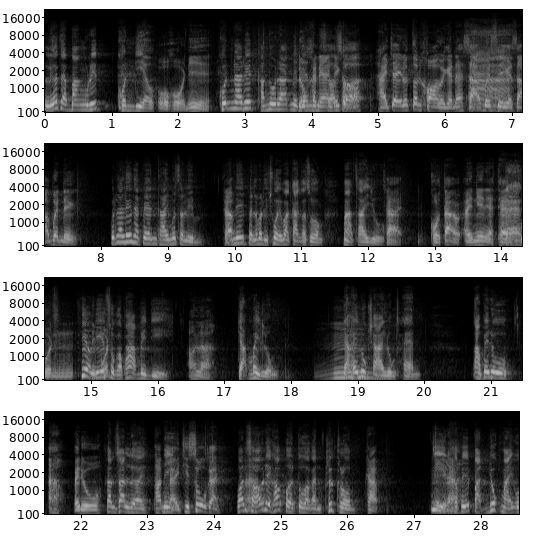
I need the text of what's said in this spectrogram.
เหลือแต่บังฤทธิ์คนเดียว โอ้โห นี่ คุณนฤทธิ์ขำนุรักษ์เนี่ยดูเป็นคะแนนสนี่สก็หายใจลดต้นคอเหมือนกันนะสามเบอร์สี่กับสามเบอร์หนึ่งคุณนฤทธิ์เนี่ยเป็นไทยมุสลิมครับอันี้เป็นรัฐมนตรีช่วยว่าการกระทรวงมหาดไทยอยู่ใช่โควต้าไอ้นี่เนี่ยแทนแต่คุณเที่ยวนี้พลสุขภาพไม่ดีอ๋อเหรอ จะไม่ลง จะให้ลูกชายลงแทนเอาไปดูอ้าวไปดูสั้นๆเลยพักนี่ไหนที่สู้กัน วันเสาร์เนี่ยเขาเปิดตัวกันคลึกโครมครับ นี่นะครับไปปัดยุคใหม่โอ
